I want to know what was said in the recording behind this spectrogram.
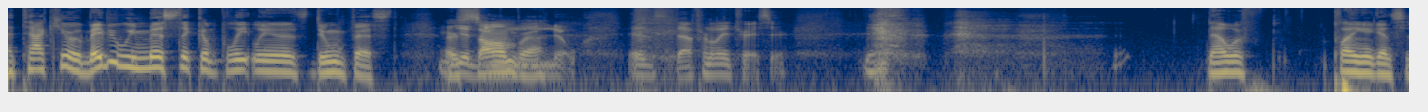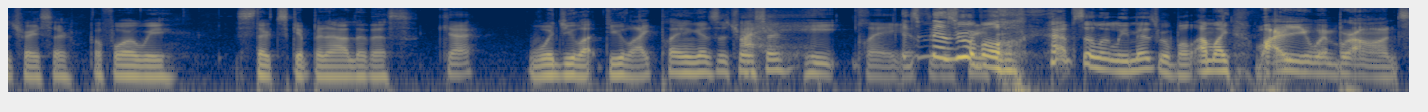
attack hero? Maybe we missed it completely and it's Doomfist or Yeah, Sombra. No, it's definitely Tracer. Now we're playing against the Tracer before we start skipping out of this. Okay. Would you like? Do you like playing against the tracer I hate playing. It's against the tracer. It's miserable. Absolutely miserable. I'm like, why are you in bronze?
